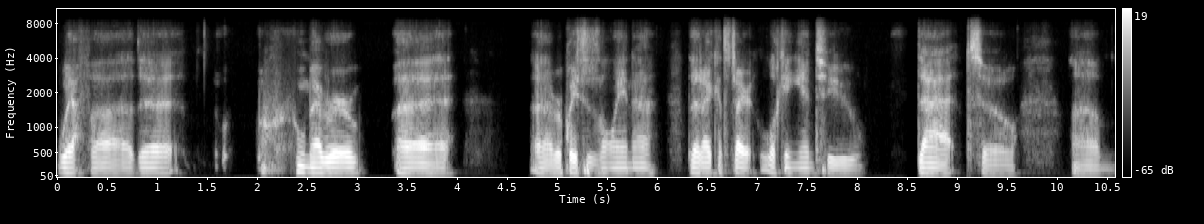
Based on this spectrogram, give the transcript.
with uh, the whomever uh, uh, replaces Elena, that I can start looking into that. So, um,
